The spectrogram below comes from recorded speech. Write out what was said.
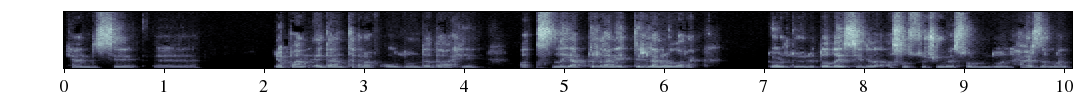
kendisi e, yapan eden taraf olduğunda dahi aslında yaptırılan ettirilen olarak gördüğünü, dolayısıyla da asıl suçun ve sorumluluğun her zaman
